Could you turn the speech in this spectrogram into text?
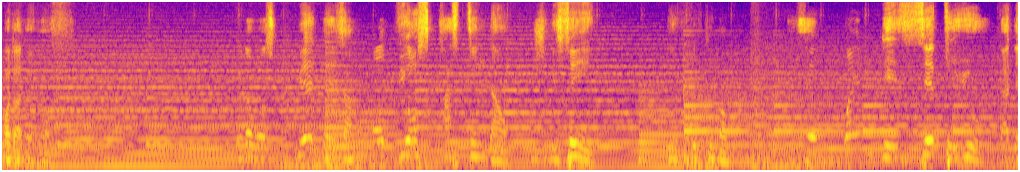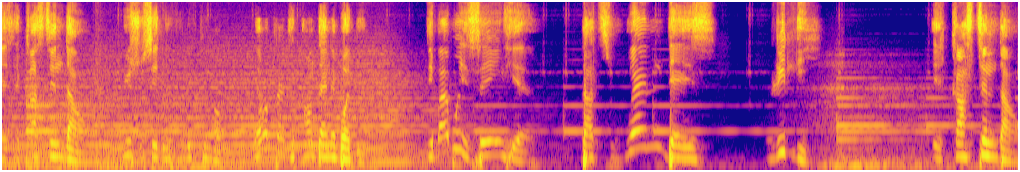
more than enough. In other words, where there is an obvious casting down, you should be saying, He's lifting up. Said, when they say to you that there's a casting down, you should say a lifting up. They're not trying to counter anybody. The Bible is saying here that when there is really a casting down,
